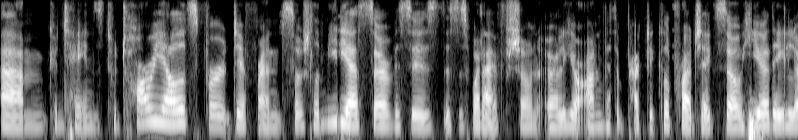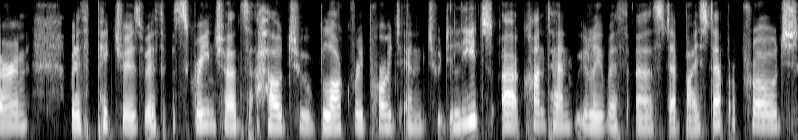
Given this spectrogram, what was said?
um, contains tutorials for different social media services. This is what I've shown earlier on with the practical project. So here they learn with pictures, with screenshots, how to block, report, and to delete uh, content really with a step-by-step -step approach.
